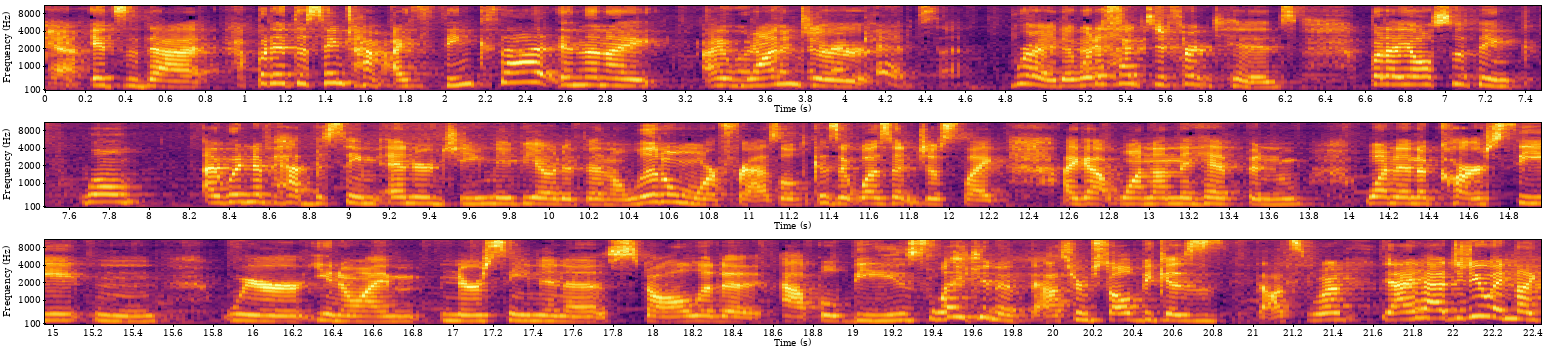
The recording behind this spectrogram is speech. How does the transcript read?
Yeah. It's that, but at the same time, I think that, and then I, I You would have been wonder. different kids then. Right, I would I have had different kids, but I also think, well, I wouldn't have had the same energy. Maybe I would have been a little more frazzled because it wasn't just like I got one on the hip and one in a car seat, and we're, you know, I'm nursing in a stall at a Applebee's, like in a bathroom stall, because that's what I had to do. And like,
